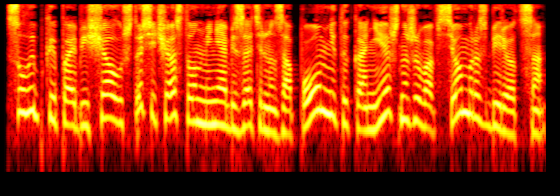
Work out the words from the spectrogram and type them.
С улыбкой пообещал, что сейчас-то он меня обязательно запомнит и, конечно же, во всем разберется.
